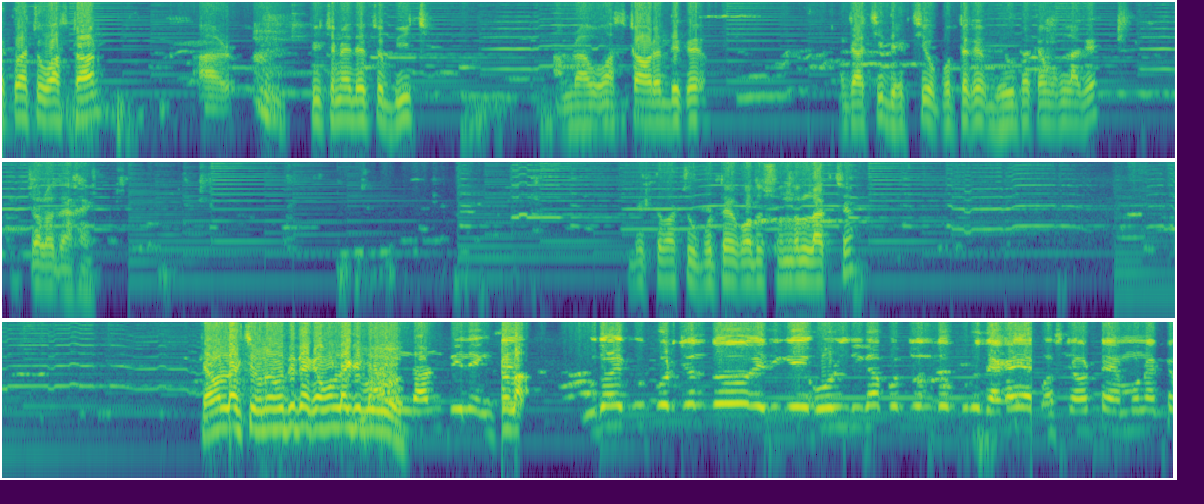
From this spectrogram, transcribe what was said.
দেখতে পাচ্ছ ওয়াচ টাওয়ার আর পিছনে দেখছ বিচ আমরা ওয়াচ টাওয়ারের দিকে যাচ্ছি দেখছি উপর থেকে ভিউটা কেমন লাগে। চলো দেখাই। দেখতে পাচ্ছ উপর থেকে কত সুন্দর লাগছে। কেমন লাগছে? অনুভূতিটা কেমন লাগছে ফিলিং উদয়পুর পর্যন্ত এদিকে ওল্ড দীঘা পর্যন্ত পুরো দেখা যায় বাস টাওয়ারটা এমন একটা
